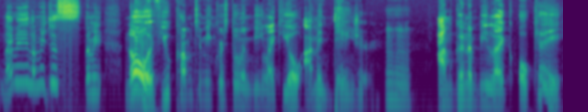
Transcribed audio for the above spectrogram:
Let me let me just let me. No, if you come to me, Crystal, and being like, "Yo, I'm in danger," Mm-hmm. I'm gonna be like, okay,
